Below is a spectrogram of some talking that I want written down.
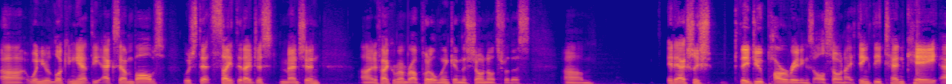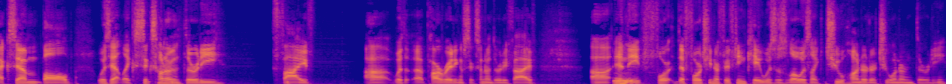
uh, when you're looking at the XM bulbs, which that site that I just mentioned, uh, and if I can remember, I'll put a link in the show notes for this. Um, it actually sh- they do power ratings also, and I think the 10K XM bulb was at like 635 uh, with a power rating of 635. Uh, mm-hmm. And the for, the 14 or 15K was as low as like 200 or 230.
